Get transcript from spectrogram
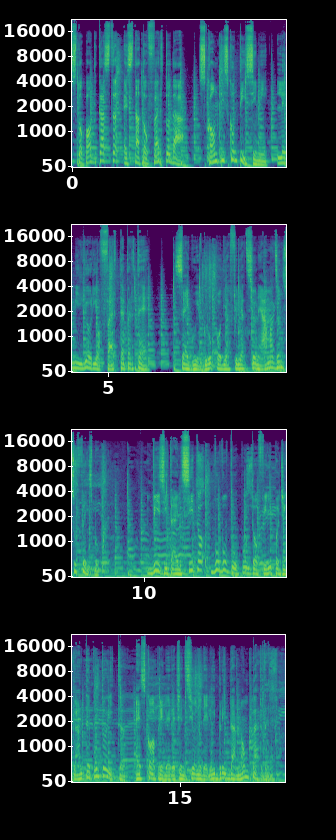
Questo podcast è stato offerto da Sconti Scontissimi, le migliori offerte per te. Segui il gruppo di affiliazione Amazon su Facebook. Visita il sito www.filippogigante.it e scopri le recensioni dei libri da non perdere.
